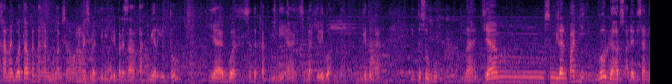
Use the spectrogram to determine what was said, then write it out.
karena gue tahu kan tangan gue nggak bisa ngapa-ngapain sebelah kiri. Jadi pada saat takbir itu ya gue sedekap gini ya sebelah kiri gue angkat gitu kan. Itu subuh. Nah jam 9 pagi gue udah harus ada di sana.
